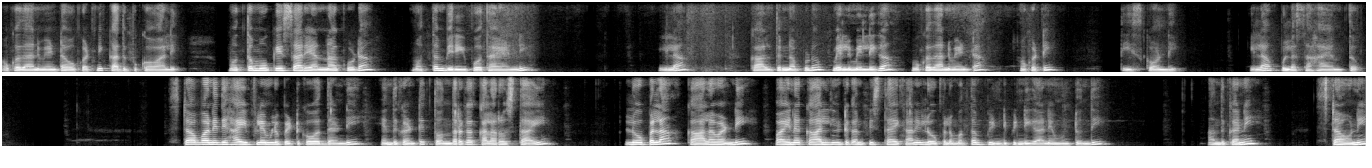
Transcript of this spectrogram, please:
ఒకదాని వెంట ఒకటిని కదుపుకోవాలి. మొత్తం ఒకేసారి అన్నా కూడా మొత్తం విరిగిపోతాయండి. ఇలా కాలుతున్నప్పుడు మెల్లిమెల్లిగా ఒకదాని వెంట ఒకటి తీసుకోండి. ఇలా పుల్ల సహాయంతో. స్టవ్ అనేది హై ఫ్లేమ్లో పెట్టుకోవద్దండి. ఎందుకంటే తొందరగా కలర్ వస్తాయి. లోపల కాలవండి పైన కాలినట్టు కనిపిస్తాయి కానీ లోపల మొత్తం పిండి పిండిగానే ఉంటుంది. అందుకని స్టవ్ని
